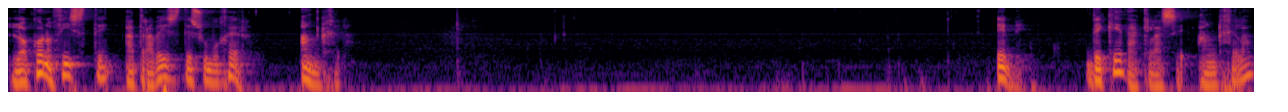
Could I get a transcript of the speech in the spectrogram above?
Lo conociste a través de su mujer, Ángela. M. ¿De qué da clase Ángela?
